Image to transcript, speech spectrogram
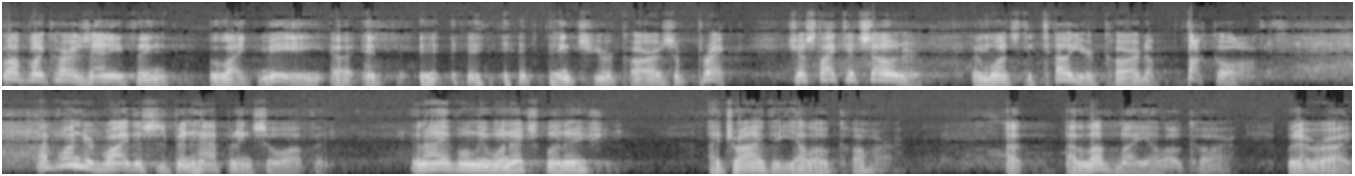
Well, if my car is anything like me, uh, it, it, it thinks your car is a prick, just like its owner, and wants to tell your car to fuck off. I've wondered why this has been happening so often. And I have only one explanation I drive a yellow car. I, I love my yellow car. Whenever I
